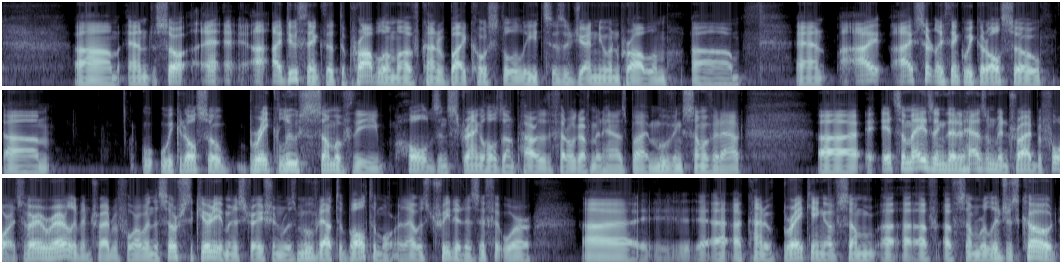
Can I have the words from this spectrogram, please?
Um, and so I, I, do think that the problem of kind of bicoastal elites is a genuine problem. Um, and I, I certainly think we could also um, we could also break loose some of the holds and strangleholds on power that the federal government has by moving some of it out. Uh, it's amazing that it hasn't been tried before. It's very rarely been tried before. When the Social Security Administration was moved out to Baltimore, that was treated as if it were uh, a, kind of breaking of some uh, of, of some religious code.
